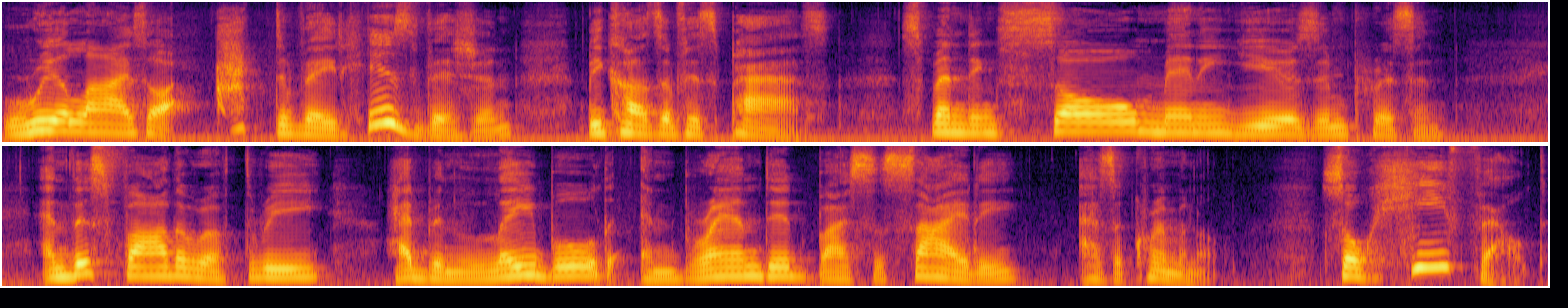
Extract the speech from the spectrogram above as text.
realize or activate his vision because of his past spending so many years in prison. And this father of three had been labeled and branded by society as a criminal. So he felt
